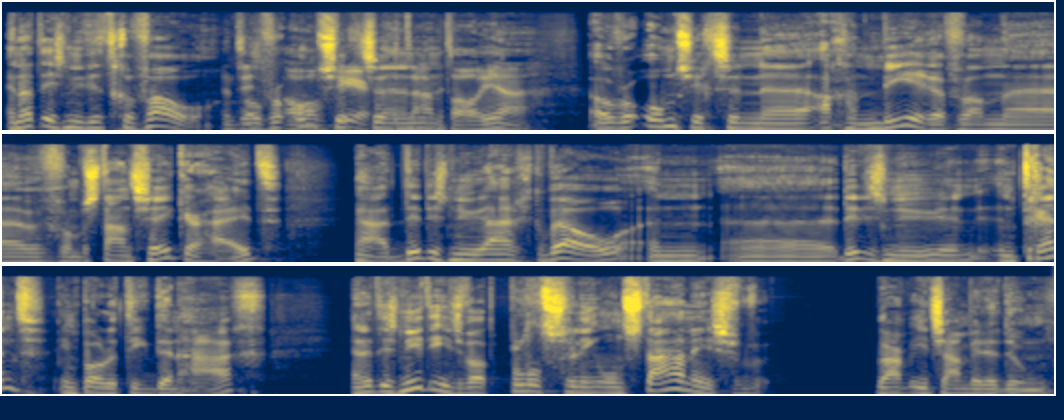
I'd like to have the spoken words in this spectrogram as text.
En dat is niet het geval. Het is over omzicht zijn, aantal, ja. over omzicht zijn eh, agenderen van, eh, van bestaanszekerheid. Ja, dit is nu eigenlijk wel een, eh, dit is nu een, een trend in politiek Den Haag. En het is niet iets wat plotseling ontstaan is waar we iets aan willen doen.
